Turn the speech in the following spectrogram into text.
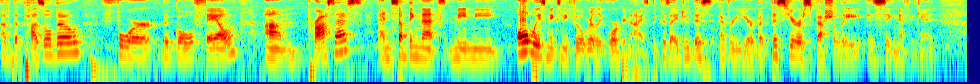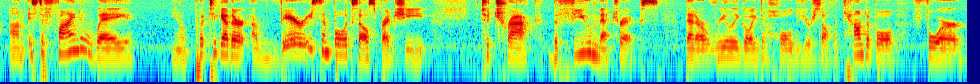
of the puzzle, though, for the goal fail um, process, and something that's made me always makes me feel really organized because I do this every year, but this year especially is significant, um, is to find a way, you know, put together a very simple Excel spreadsheet to track the few metrics that are really going to hold yourself accountable for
